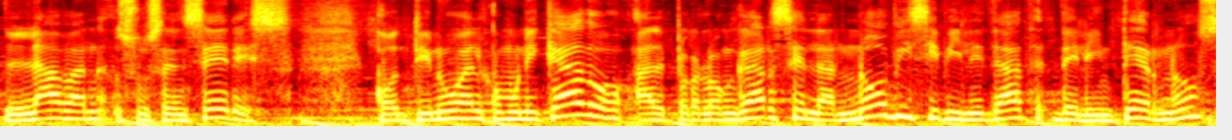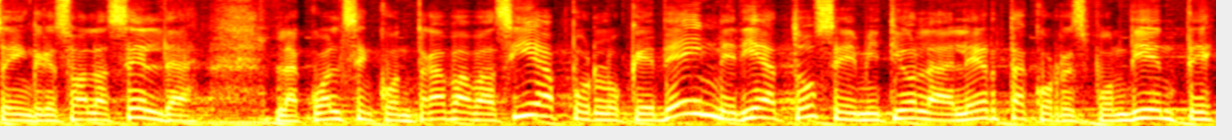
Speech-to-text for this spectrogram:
lavan sus enseres. Continúa el comunicado, al prolongarse la no visibilidad del interno, se ingresó a la celda, la cual se encontraba vacía, por lo que de inmediato se emitió la alerta correspondiente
